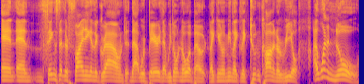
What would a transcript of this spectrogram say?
and and things that they're finding in the ground that were buried that we don't know about, like you know what I mean? Like like Tutankhamun are real. I want to know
